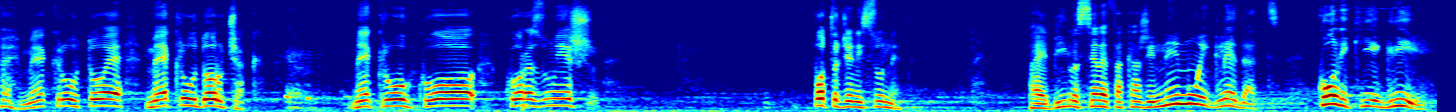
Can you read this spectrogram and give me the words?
Eh, mekruh, to je mekruh doručak. Mekruh, ko, ko razumiješ, potvrđeni sunnet. Pa je bilo Selefa, kaže, nemoj gledat koliki je grijeh,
